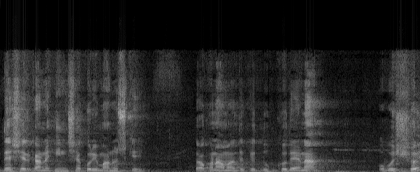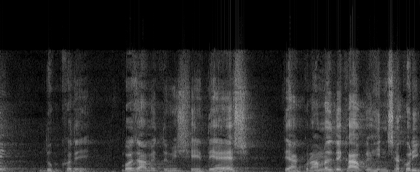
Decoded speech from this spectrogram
দেশের কারণে হিংসা করি মানুষকে, তখন আমাদেরকে দুঃখ দেয় না? অবশ্যই দুঃখ দেয়। বলে আমি, তুমি সেই দেশ ত্যাগ করো। আমরা যদি কাউকে হিংসা করি,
